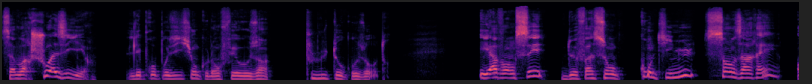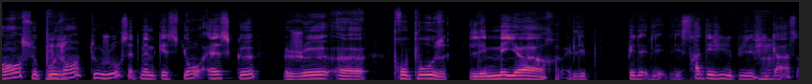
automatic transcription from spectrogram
savoir choisir les propositions que l'on fait aux uns plutôt qu'aux autres. Et avancer de façon continue, sans arrêt, en se mmh posant toujours cette même question, est-ce que je euh, propose les meilleurs, les les, stratégies les plus mhm. efficaces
